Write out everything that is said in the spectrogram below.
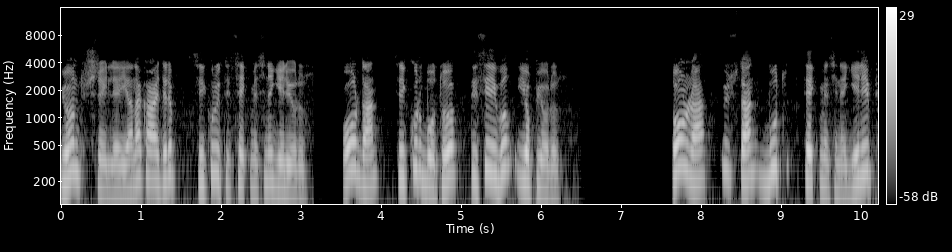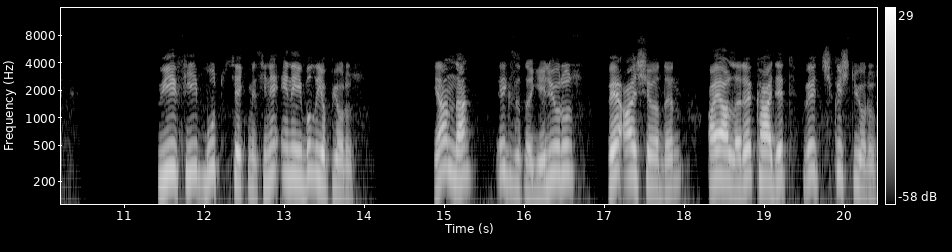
yön tuşlarıyla yana kaydırıp Security sekmesine geliyoruz. Oradan Secure Boot'u Disable yapıyoruz. Sonra üstten Boot sekmesine gelip Wi-Fi Boot sekmesine Enable yapıyoruz. Yandan Exit'a geliyoruz ve aşağıdan ayarları kaydet ve çıkış diyoruz.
